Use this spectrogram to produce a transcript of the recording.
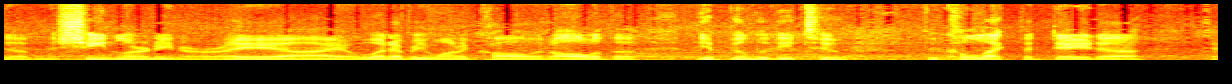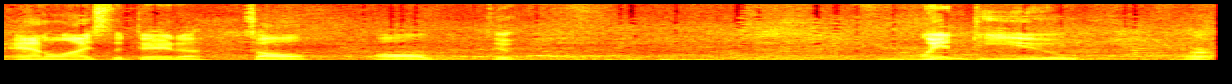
the machine learning or AI or whatever you want to call it, all of the, the ability to, to collect the data, to analyze the data. It's all all do, when do you, or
